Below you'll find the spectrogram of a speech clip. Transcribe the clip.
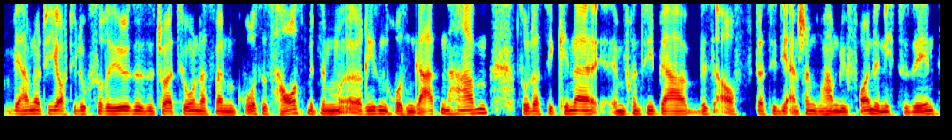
wir haben natürlich auch die luxuriöse Situation, dass wir ein großes Haus mit einem äh, riesengroßen Garten haben, so dass die Kinder im Prinzip ja bis auf, dass sie die Einschränkung haben, die Freunde nicht zu sehen,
